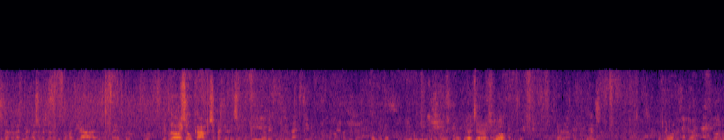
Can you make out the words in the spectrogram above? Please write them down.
Sempre, l'Espanyol sempre però, però el seu camp sempre és difícil. I aquests últims anys, tio, no, no és petit? I la generació és, és molt bon resultat. No, no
